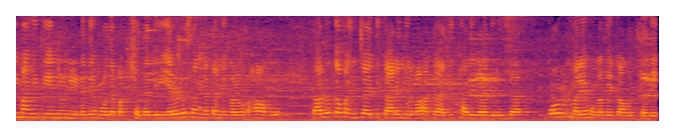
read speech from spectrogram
ಈ ಮಾಹಿತಿಯನ್ನು ನೀಡದೆ ಹೋದ ಪಕ್ಷದಲ್ಲಿ ಎರಡು ಸಂಘಟನೆಗಳು ಹಾಗೂ ತಾಲೂಕು ಪಂಚಾಯಿತಿ ಕಾರ್ಯನಿರ್ವಾಹಕ ಅಧಿಕಾರಿಗಳ ವಿರುದ್ಧ ಕೋರ್ಟ್ ಮೊರೆ ಹೋಗಬೇಕಾಗುತ್ತದೆ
